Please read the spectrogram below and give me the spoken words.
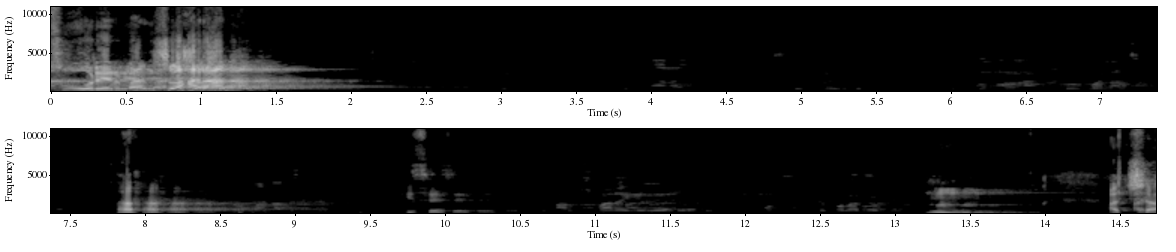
শুয়োরের মাংস হারাম হ্যাঁ? কিসে? হুম। আচ্ছা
